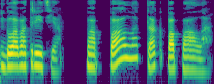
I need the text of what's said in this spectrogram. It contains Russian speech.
Глава третья. Попала так попала.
